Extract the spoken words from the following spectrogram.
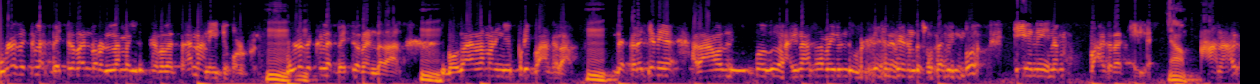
உள்ளதுக்குள்ள பெட்டர் என்ற ஒரு நிலைமை இருக்கிறதை தான் நான் ஏற்றுக்கொள்றேன் ம். உள்ளதுக்குள்ள பெட்டர் என்றதான். இப்ப உதாரணமா நீங்க எப்படி பார்க்கலாம் ம். இந்த பிரச்சனையை அதாவது இப்போது ஐநா சபையிலிருந்து விடுதலை என்று சொன்ன பின்பு டிஎன்ஏ பாதுகாக்க இல்லை ஆனால்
